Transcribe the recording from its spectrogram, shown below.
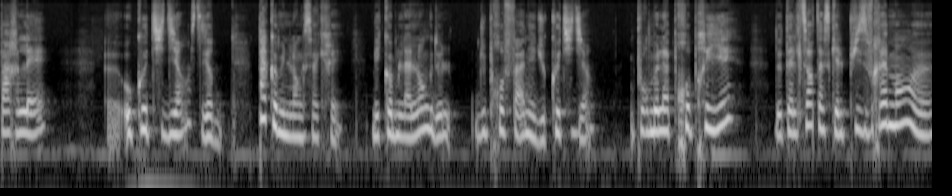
parlait euh, au quotidien, c'est-à-dire pas comme une langue sacrée, mais comme la langue du profane et du quotidien, pour me l'approprier de telle sorte à ce qu'elle puisse vraiment euh,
